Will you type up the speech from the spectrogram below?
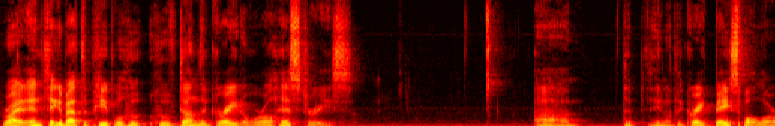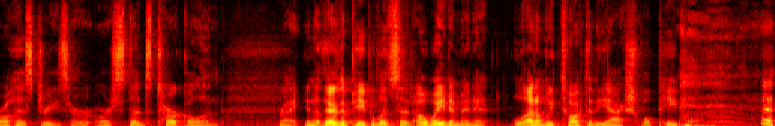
Right. And think about the people who, who've done the great oral histories. Uh, the you know the great baseball oral histories or, or studs terkel and right. you know they're the people that said oh wait a minute why don't we talk to the actual people?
